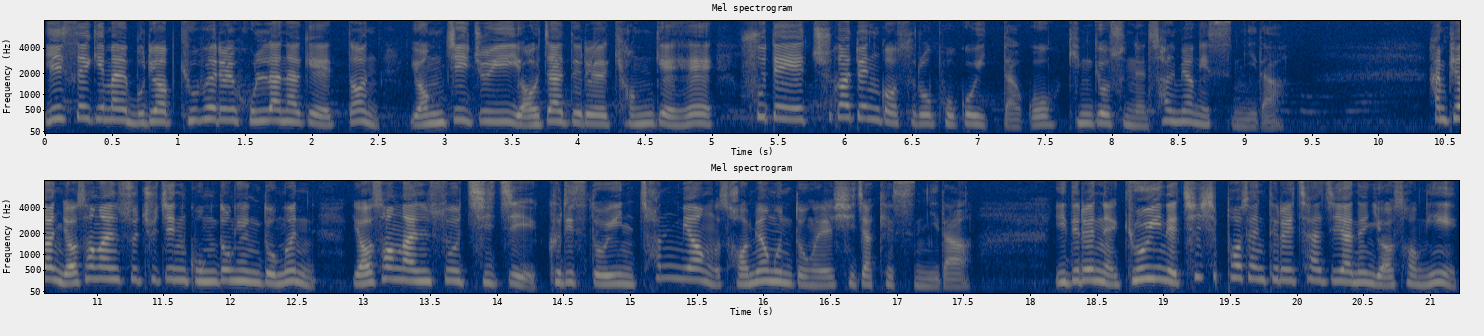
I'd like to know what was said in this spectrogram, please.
1세기 말 무렵 교회를 혼란하게 했던 영지주의 여자들을 경계해 후대에 추가된 것으로 보고 있다고 김 교수는 설명했습니다. 한편 여성안수 추진 공동행동은 여성안수 지지 그리스도인 1000명 서명운동을 시작했습니다. 이들은 교인의 70%를 차지하는 여성이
